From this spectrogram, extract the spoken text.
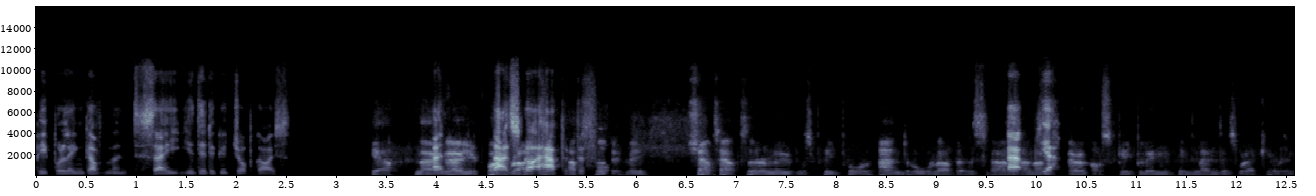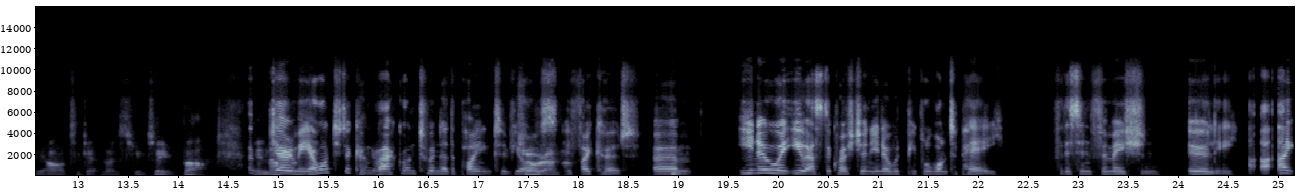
people in government to say you did a good job, guys. Yeah, no, And no, you're quite that's right. not a- happened before. Absolutely. Shout out to the removals people and all others. Um, Uh, and yeah. there are lots of people in, in lenders working really hard to get those through too. But of Jeremy, I wanted to come Yeah. back onto another point of yours, Emma. if I could. Um, you know, you asked the question, you know, would people want to pay for this information early? I, I,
